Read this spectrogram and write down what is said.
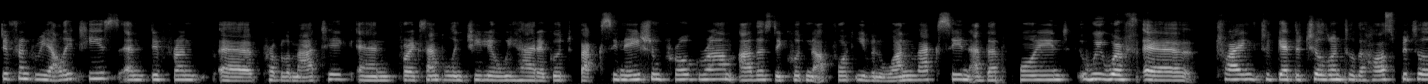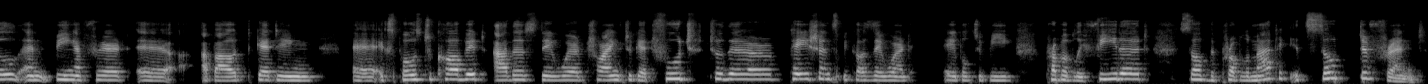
different realities and different uh, problematic. And for example, in Chile, we had a good vaccination program. Others, they couldn't afford even one vaccine at that point. We were uh, trying to get the children to the hospital and being afraid uh, about getting uh, exposed to COVID. Others, they were trying to get food to their patients because they weren't able to be probably feeded. So the problematic, it's so different.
